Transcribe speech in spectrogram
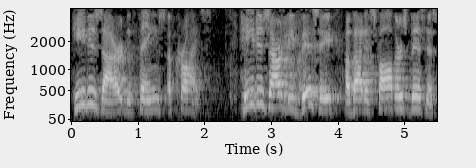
He desired the things of Christ. He desired to be busy about his Father's business.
